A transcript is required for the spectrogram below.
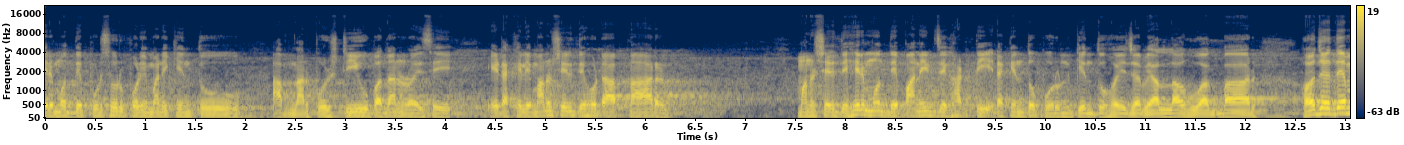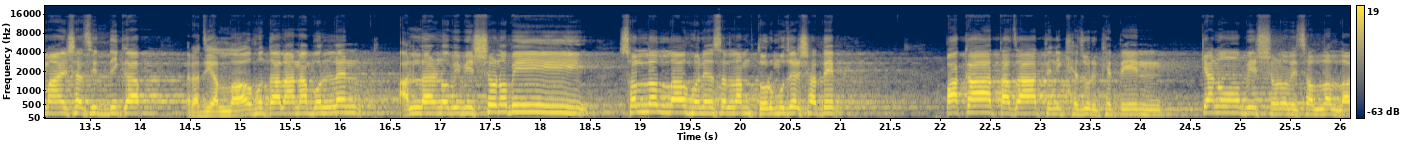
এর মধ্যে প্রচুর পরিমাণে কিন্তু আপনার পুষ্টি উপাদান রয়েছে। এটা খেলে মানুষের দেহটা আপনার, মানুষের দেহের মধ্যে পানির যে ঘাটতি, এটা কিন্তু পূরণ কিন্তু হয়ে যাবে। আল্লাহু আকবার। হজরতে মায়েশা সিদ্দিকা রাজি আল্লাহ তালানা বললেন আল্লাহর নবী বিশ্বনবী সাল্লাহ সাল্লাম তরমুজের সাথে পাকা, তাজা তিনি খেজুর খেতেন। কেন বিশ্বনবী সাল্লাহ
